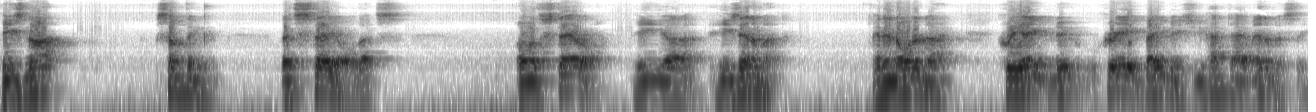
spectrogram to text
He's not something that's stale, that's or sterile. He uh, he's intimate, and in order to create new create babies, you have to have intimacy.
